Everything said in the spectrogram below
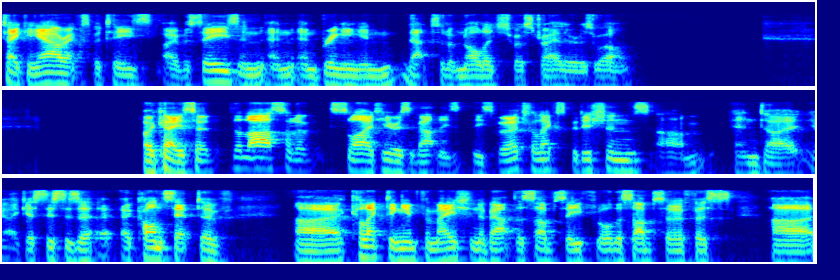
taking our expertise overseas and, and, and bringing in that sort of knowledge to Australia as well. Okay, so the last sort of slide here is about these, these virtual expeditions. Um, and uh, I guess this is a, a concept of uh, collecting information about the subsea floor, the subsurface, uh,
